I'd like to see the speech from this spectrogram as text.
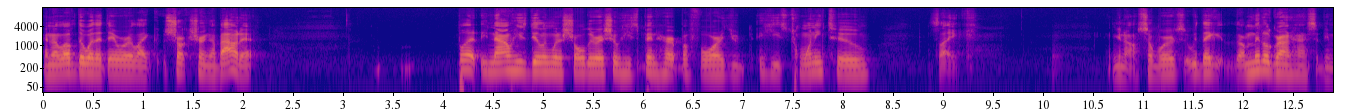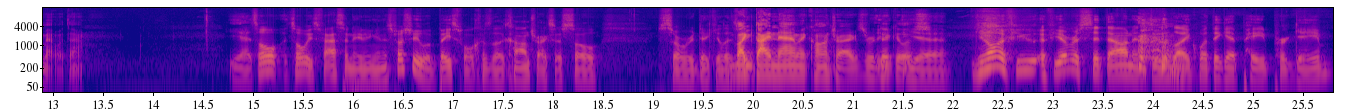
and I love the way that they were like structuring about it. But now he's dealing with a shoulder issue. He's been hurt before. You, he's 22. It's like, you know, so we're they the middle ground has to be met with that. Yeah, it's all it's always fascinating, and especially with baseball because the contracts are so so ridiculous. Like dynamic contracts, ridiculous. Yeah, you know, if you if you ever sit down and do like what they get paid per game,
